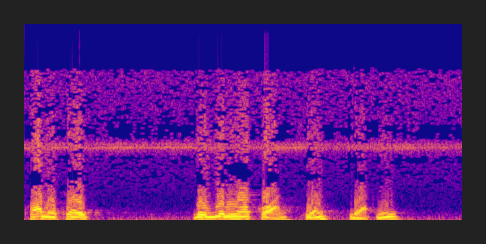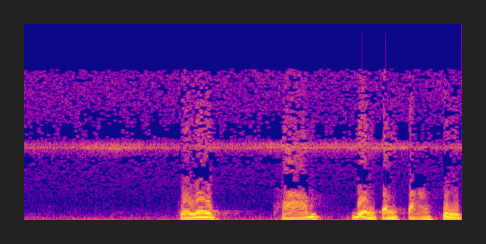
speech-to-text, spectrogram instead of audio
เพราะไม่เคยได้ยินมาก่อนเสียงแบบนี้ ก็เลยถามเรื่องต่างๆสืบ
